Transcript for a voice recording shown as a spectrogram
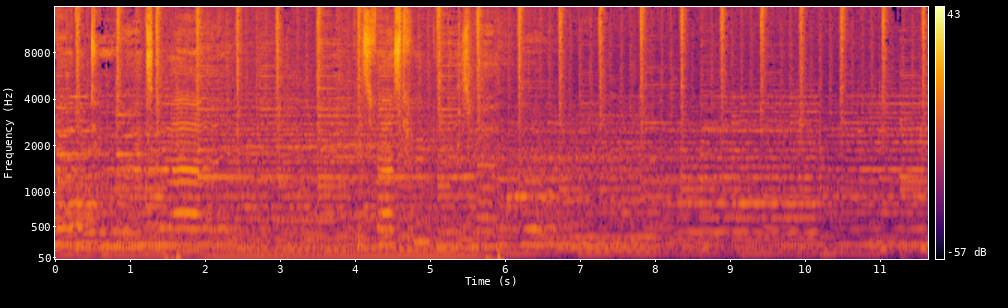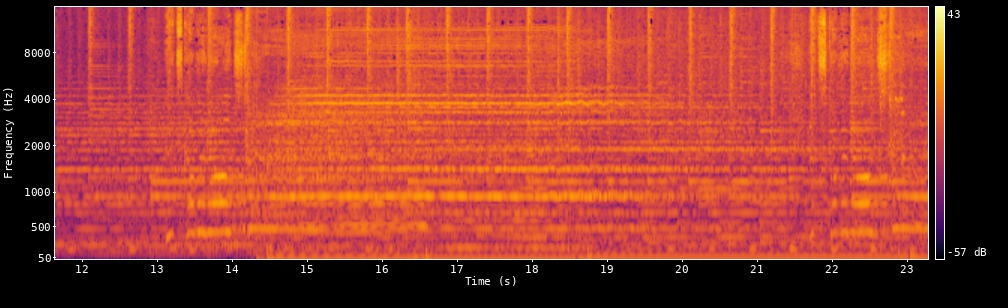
Where the two collide. Fast. It's coming on strong. It's coming on strong.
